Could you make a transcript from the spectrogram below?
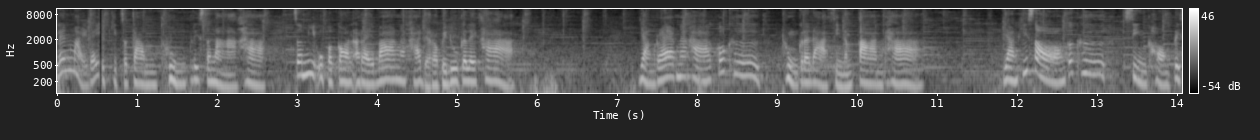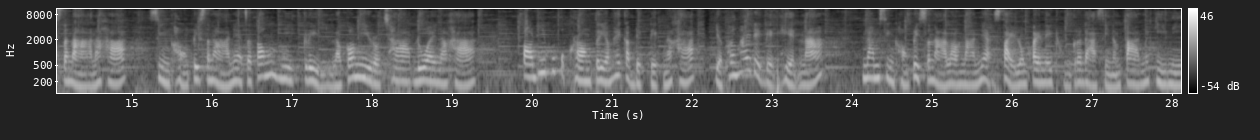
เล่นใหม่ได้อีกกิจกรรมถุงปริศนาค่ะ จะมีอุปกรณ์อะไรบ้างนะคะ เดี๋ยวเราไปดูกันเลยค่ะ อย่างแรกนะคะก็คือถุงกระดาษสีน้ำตาลค่ะ อย่างที่สองก็คือสิ่งของปริศนานะคะ สิ่งของปริศนาเนี่ยจะต้องมีกลิ่นแล้วก็มีรสชาติด้วยนะคะ ตอนที่ผู้ปกครองเตรียมให้กับเด็กๆนะคะ อย่าเพิ่งให้เด็กๆเห็นนะ นำสิ่งของปริศนาเหล่านั้นเนี่ยใส่ลงไปในถุงกระดาษสีน้ำตาลเมื่อกี้นี้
